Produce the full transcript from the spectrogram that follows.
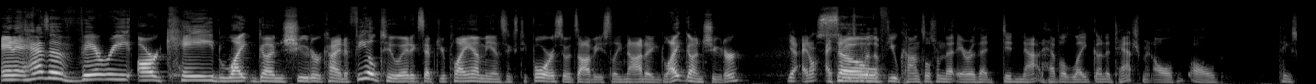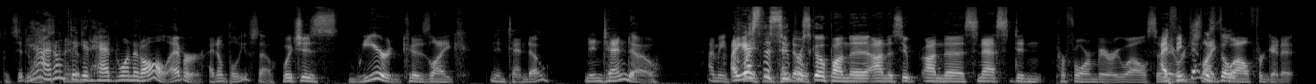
And it has a very arcade light gun shooter kind of feel to it, except you're playing on the N64, so it's obviously not a light gun shooter. Yeah, I don't. I think it's one of the few consoles from that era that did not have a light gun attachment. All all things considered. Yeah, I don't think it had one at all, ever. I don't believe so. Which is weird, because, like, Nintendo. Nintendo. I mean, I guess the Christ, Super Scope on the on the super on the SNES didn't perform very well, so I think were just that was like, the- well, forget it.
